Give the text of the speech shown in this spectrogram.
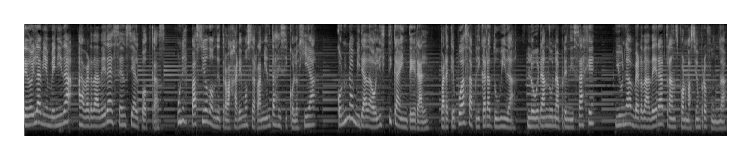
Te doy la bienvenida a Verdadera Esencia el Podcast, un espacio donde trabajaremos herramientas de psicología con una mirada holística e integral para que puedas aplicar a tu vida, logrando un aprendizaje y una verdadera transformación profunda.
